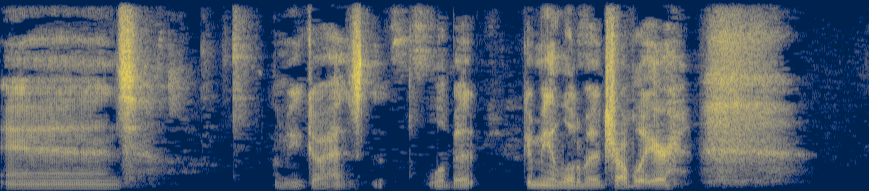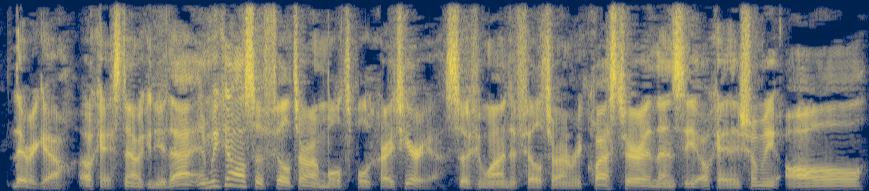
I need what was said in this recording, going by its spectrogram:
And let me go ahead a little bit, give me a little bit of trouble here. There we go. Okay, so now we can do that. And we can also filter on multiple criteria. So if you wanted to filter on requester and then see, okay, they show me all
